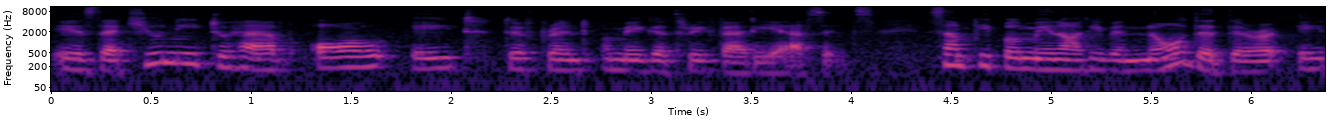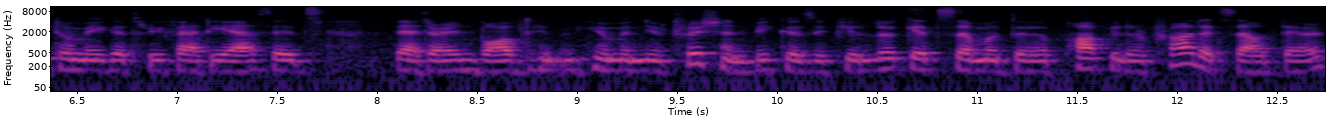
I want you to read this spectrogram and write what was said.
is that you need to have all eight different omega-3 fatty acids. Some people may not even know that there are eight omega-3 fatty acids that are involved in human nutrition because if you look at some of the popular products out there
